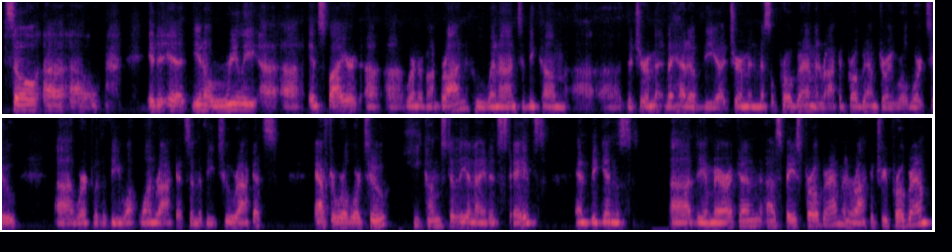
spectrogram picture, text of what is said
So uh, uh, it, it, you know, really uh, uh inspired uh, uh, Wernher von Braun, who went on to become the German, the head of the German missile program and rocket program during World War II. worked with the V-1 rockets and the V-2 rockets. After World War II, he comes to the United States and begins the American space program and rocketry program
